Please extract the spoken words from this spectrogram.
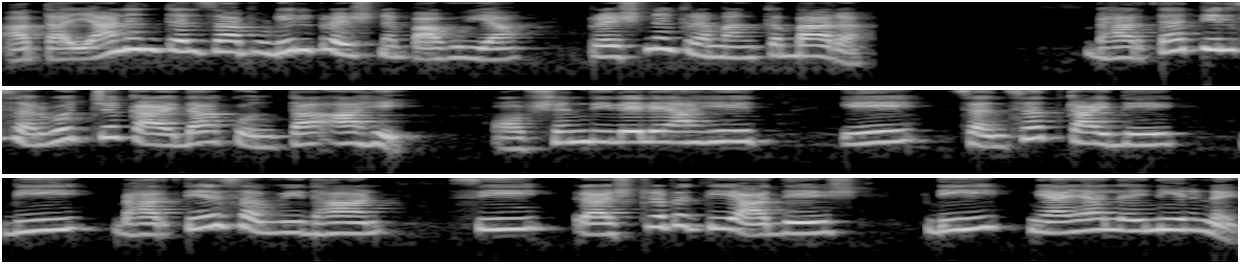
आता यानंतरचा पुढील प्रश्न पाहूया. प्रश्न क्रमांक बारा. भारतातील सर्वोच्च कायदा कोणता आहे? ऑप्शन दिलेले आहेत. ए. संसद कायदे. बी. भारतीय संविधान. सी. राष्ट्रपती आदेश. डी. न्यायालय निर्णय.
